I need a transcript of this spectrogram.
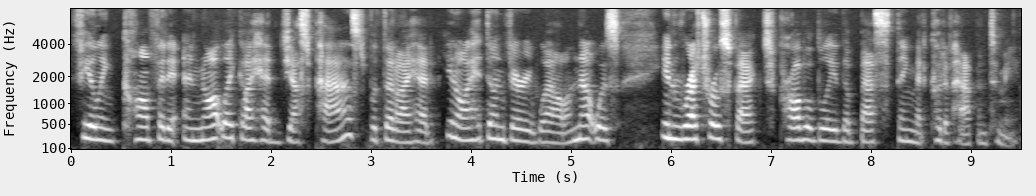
feeling confident and not like I had just passed, but that I had, you know, I had done very well. And that was, in retrospect, probably the best thing that could have happened to me.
